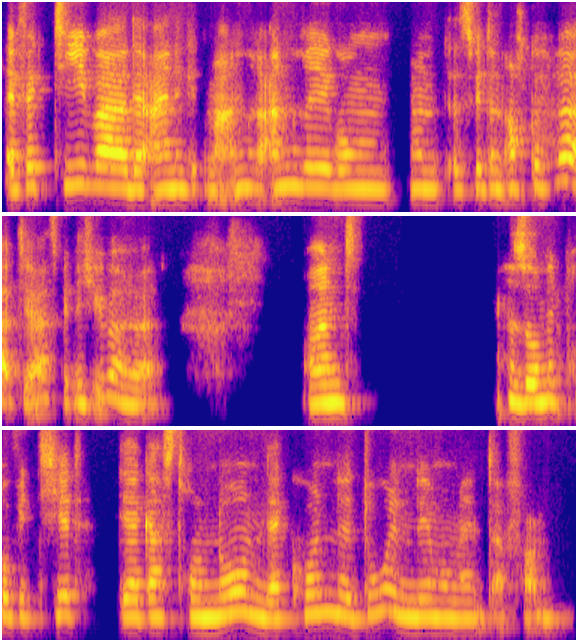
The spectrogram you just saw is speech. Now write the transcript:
effektiver. Der eine gibt mal andere Anregungen und es wird dann auch gehört, ja, es wird nicht überhört. Und somit profitiert der Gastronom, der Kunde, du in dem Moment davon.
